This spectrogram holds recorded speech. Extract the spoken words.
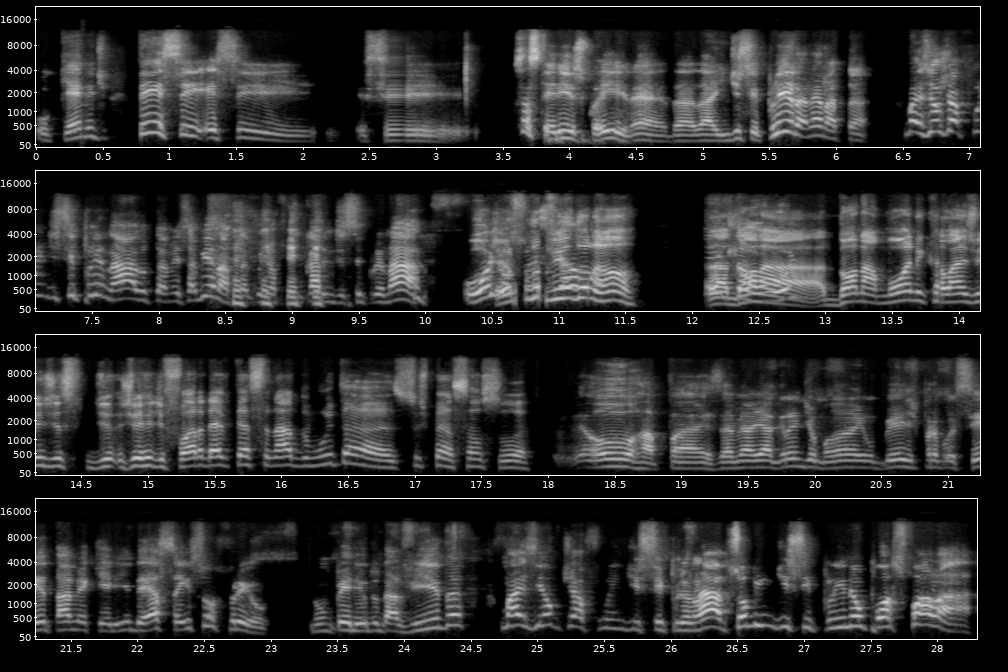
o Kennedy. Tem esse, esse, esse, esse asterisco aí, né? Da, da indisciplina, né, Natan? Mas eu já fui indisciplinado também, sabia, Natan? Que eu já fui um cara indisciplinado. Hoje eu, eu não duvido, não. Então, a dona, hoje... dona Mônica, lá em Juiz de, Juiz de Fora, deve ter assinado muita suspensão sua. Ô, oh, rapaz, a minha, minha grande mãe, um beijo para você, tá, minha querida? Essa aí sofreu num período da vida, mas eu que já fui indisciplinado, sobre indisciplina eu posso falar.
